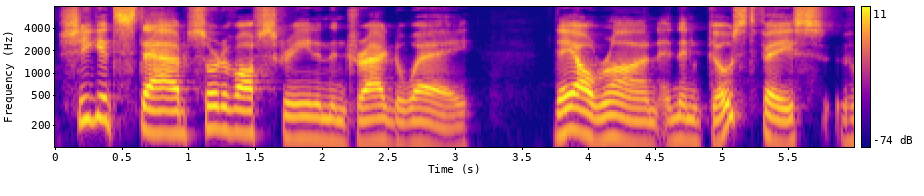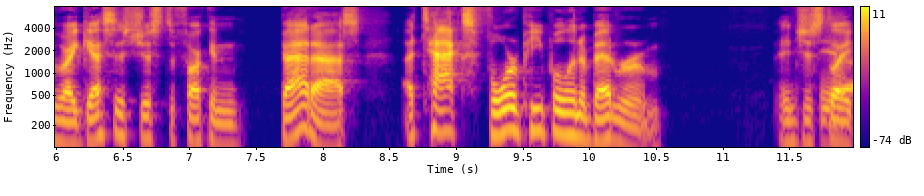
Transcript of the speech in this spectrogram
She gets stabbed sort of off screen and then dragged away. They all run, and then Ghostface, who I guess is just a fucking badass, attacks four people in a bedroom and just like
